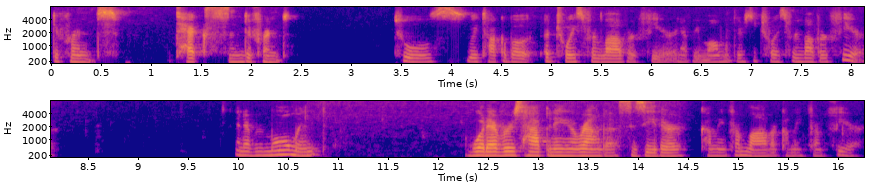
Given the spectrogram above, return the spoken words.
different texts and different tools. We talk about a choice for love or fear. In every moment, there's a choice for love or fear. And every moment, whatever is happening around us is either coming from love or coming from fear.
